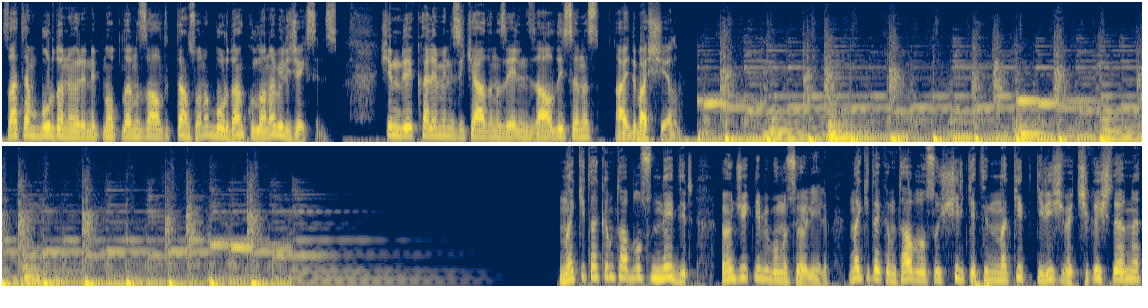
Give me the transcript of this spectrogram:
zaten buradan öğrenip notlarınızı aldıktan sonra buradan kullanabileceksiniz. Şimdi kaleminizi kağıdınızı elinize aldıysanız haydi başlayalım. Nakit akım tablosu nedir? Öncelikle bir bunu söyleyelim. Nakit akım tablosu şirketin nakit giriş ve çıkışlarını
